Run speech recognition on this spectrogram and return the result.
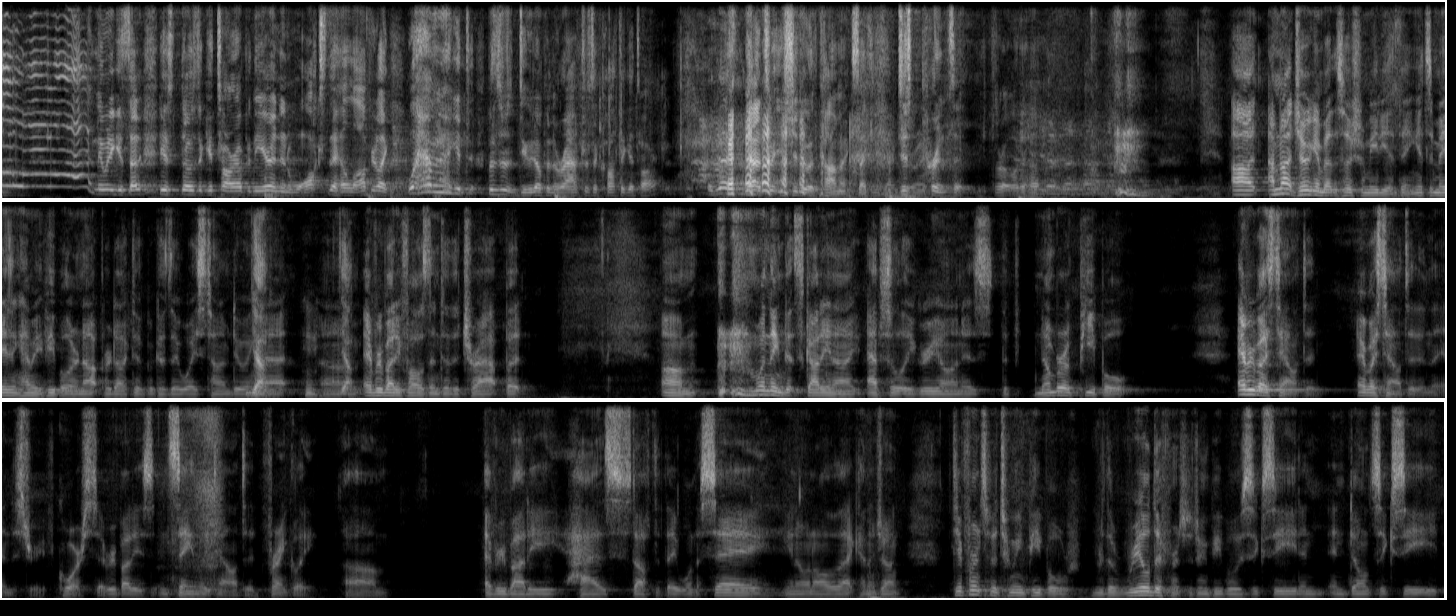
And then when he gets done, he just throws the guitar up in the air and then walks the hell off. You're like, what happened? I get. To? Was there a dude up in the rafters that caught the guitar? Like, that's, that's what you should do with comics. Like, just print it, throw it up. Uh, I'm not joking about the social media thing. It's amazing how many people are not productive because they waste time doing Yeah. that. Um, Yeah. Everybody falls into the trap, but um, one thing that Skottie and I absolutely agree on is the number of people. Everybody's talented. Everybody's talented in the industry, of course. Everybody's insanely talented, frankly. Um, everybody has stuff that they want to say, you know, and all of that kind of junk. Difference between people, the real difference between people who succeed and, and don't succeed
